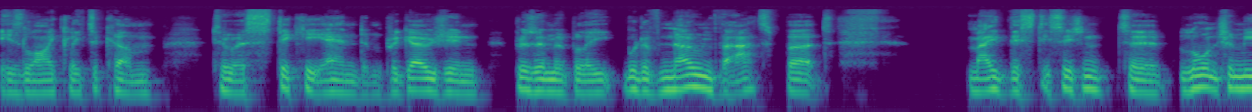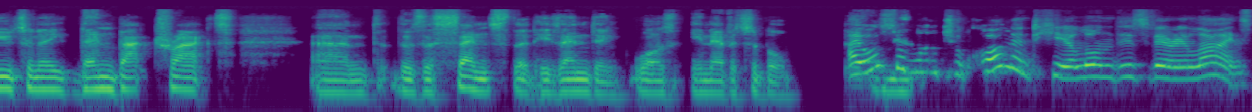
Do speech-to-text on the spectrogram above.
is likely to come to a sticky end, and Prigozhin presumably would have known that, but made this decision to launch a mutiny, then backtracked. And there's a sense that his ending was inevitable. I also want to comment here along these very lines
